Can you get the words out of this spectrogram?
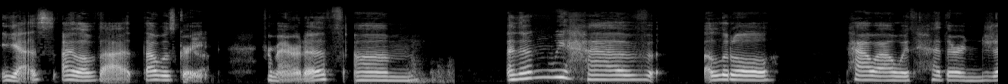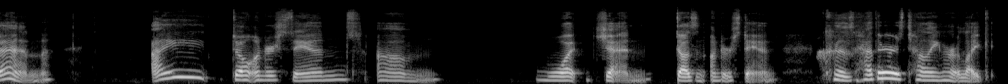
yes, I love that. That was great yeah. for Meredith. Um, and then we have a little powwow with Heather and Jen. I don't understand um, what Jen doesn't understand because Heather is telling her like,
